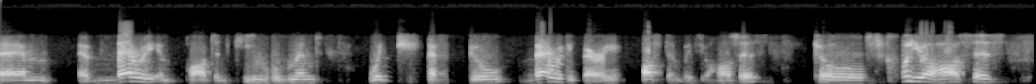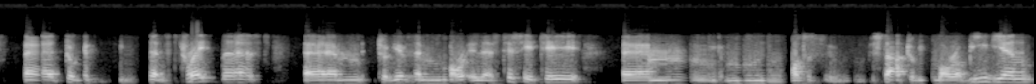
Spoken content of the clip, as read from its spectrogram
um, a very important key movement, which you have to do very, very often with your horses to school your horses, uh, to give them straightness, um, to give them more elasticity, um, also start to be more obedient,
